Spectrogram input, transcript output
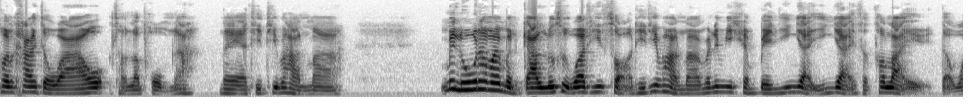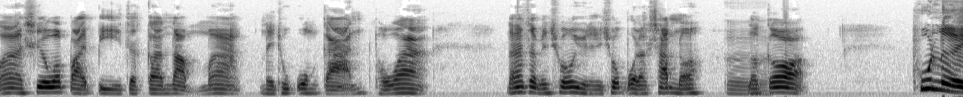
ค่อนข้างจะ wow สำหรับผมนะ ในอาทิตย์ที่ผ่านมา ไม่รู้ทำไมเหมือนกันรู้สึกว่าอาทิตย์สองอาทิตย์ที่ผ่านมาไม่ได้มีแคมเปญยิ่งใหญ่ยิ่งใหญ่สักเท่าไหร่ แต่ว่าเชื่อว่าปลายปีจะกระหน่ำมากในทุกวงการ เพราะว่า น่าจะเป็นช่วงอยู่ในช่วง production เนาะอืมแล้วก็พูดเลย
